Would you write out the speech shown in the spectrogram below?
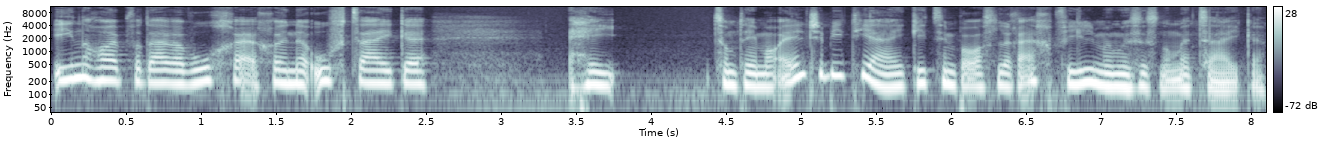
innerhalb von dieser Woche können aufzeigen, hey, zum Thema LGBTI gibt es in Basel recht viel, man muss es nur zeigen.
